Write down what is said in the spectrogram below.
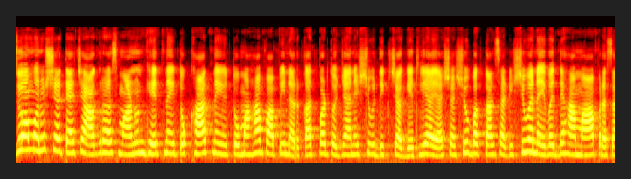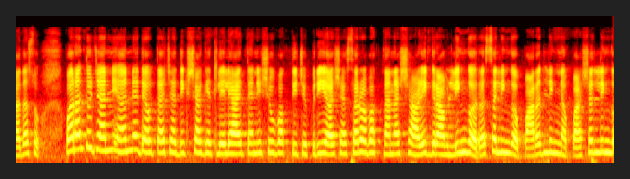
जो मनुष्य त्याच्या आग्रहास मानून घेत नाही तो खात नाही तो महापापी नरकात पडतो. ज्याने शिवदीक्षा घेतली आहे अशा शिवभक्तांसाठी शिवनैवेद्य हा महाप्रसाद असो. परंतु ज्यांनी अन्य देवताच्या दीक्षा घेतलेल्या आहेत त्यांनी शिवभक्तीचे प्रिय अशा सर्व भक्तांना शाळीग्राम लिंग रसलिंग पारदलिंग पाशदलिंग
